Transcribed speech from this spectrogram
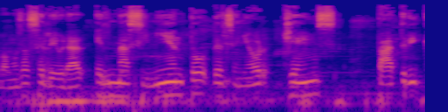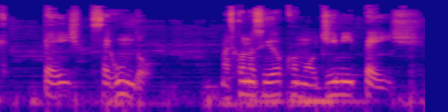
vamos a celebrar el nacimiento del señor James Patrick Page II, más conocido como Jimmy Page.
